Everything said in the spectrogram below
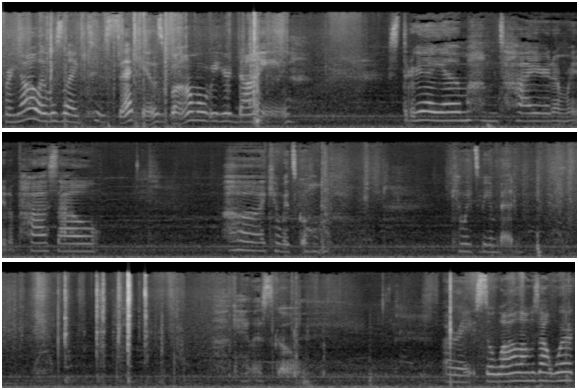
For y'all, it was like two seconds, but I'm over here dying. It's 3 a.m. I'm tired. I'm ready to pass out. Oh, I can't wait to go home. Can't wait to be in bed. Okay, let's go. All right, so while I was at work,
